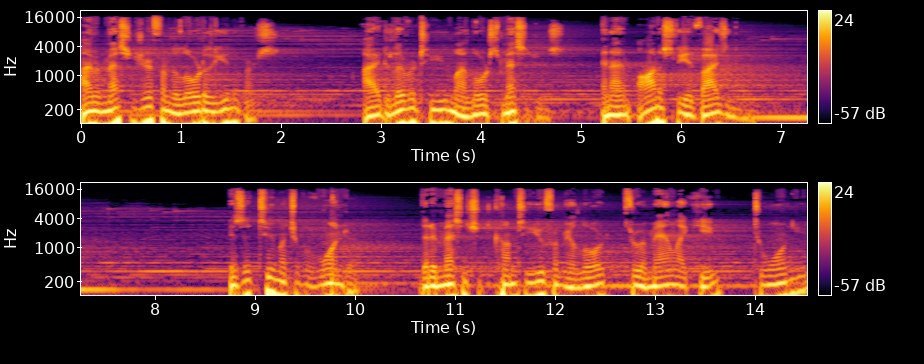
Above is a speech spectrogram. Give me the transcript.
I am a messenger from the Lord of the universe. I deliver to you my Lord's messages, and I am honestly advising you. Is it too much of a wonder that a message should come to you from your Lord through a man like you to warn you?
